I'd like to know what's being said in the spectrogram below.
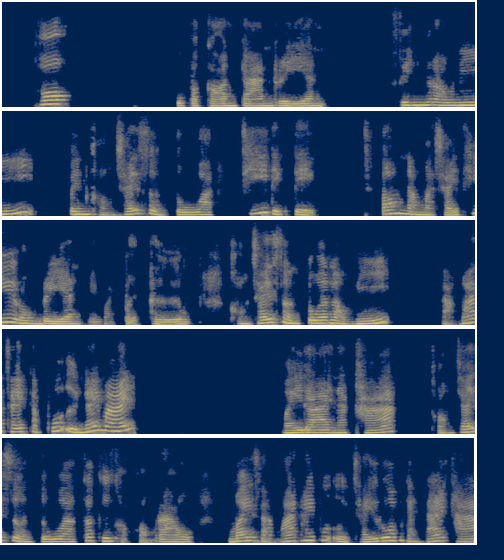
ำ 6. อุปกรณ์การเรียน สิ่งเหล่านี้เป็นของใช้ส่วนตัวที่เด็กๆ จะต้องนำมาใช้ที่โรงเรียนในวันเปิดเทอม ของใช้ส่วนตัวเหล่านี้ สามารถใช้กับผู้อื่นได้ไหม ไม่ได้นะคะ ของใช้ส่วนตัวก็คือของของเรา ไม่สามารถให้ผู้อื่นใช้ร่วมกันได้ค่ะ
